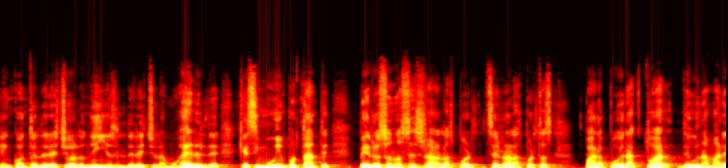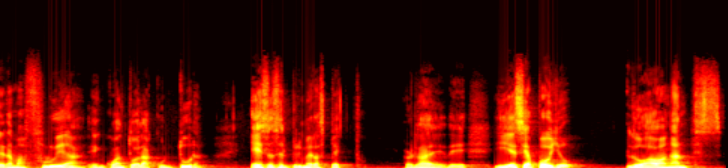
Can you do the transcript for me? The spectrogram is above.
en cuanto al derecho de los niños, el derecho de la mujer, el de, que es muy importante, pero eso no se cerrado las, cerrado las puertas para poder actuar de una manera más fluida en cuanto a la cultura. Ese es el primer aspecto. ¿Verdad? y ese apoyo lo daban antes,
